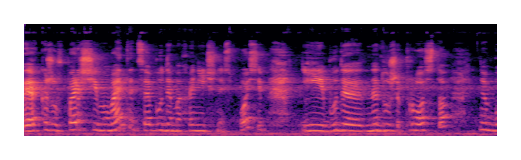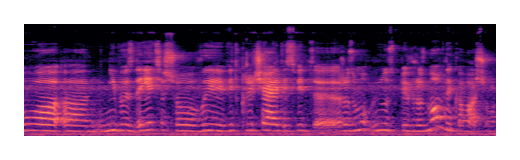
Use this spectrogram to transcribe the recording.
я кажу, в перші моменти це буде механічний спосіб і буде не дуже просто, бо е, ніби здається, що ви відключаєтесь від е, розмов, ну, співрозмовника вашого,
